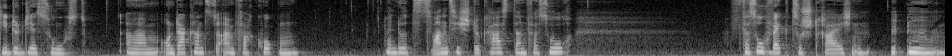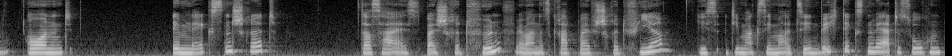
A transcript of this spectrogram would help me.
die du dir suchst. Ähm, und da kannst du einfach gucken. Wenn du jetzt 20 Stück hast, dann versuch, versuch wegzustreichen. Und im nächsten Schritt Das heißt, bei Schritt 5, wir waren jetzt gerade bei Schritt 4, die, die maximal zehn wichtigsten Werte suchen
